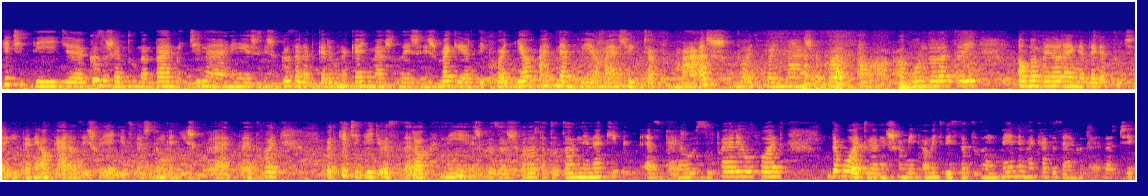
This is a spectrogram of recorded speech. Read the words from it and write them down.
kicsit így közösen tudnak bármit csinálni, és, és közelebb kerülnek egymáshoz, és, és megértik, hogy ja, hát nem hülye a másik, csak más, vagy, vagy mások a, a, a gondolatai, abban például rengeteget tud segíteni, akár az is, hogy együtt festünk egy iskolát. Tehát, hogy, hogy kicsit így összerakni, és közös feladatot adni nekik, ez például szuper jó volt, de volt olyan is, amit, amit vissza tudunk mérni, meg hát az elkötelezettség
